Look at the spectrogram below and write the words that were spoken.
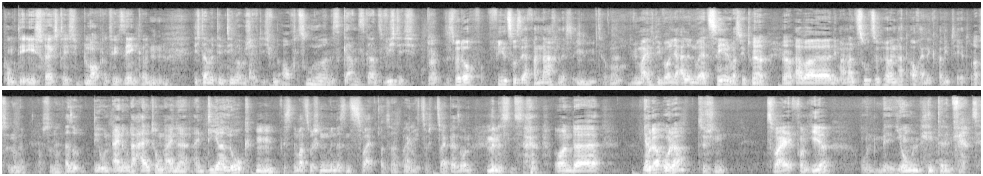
butterflystories.de-blog natürlich sehen können, Mhm. dich da mit dem Thema beschäftigt. Ich finde auch Zuhören ist ganz, ganz wichtig. Ne? Das wird auch viel zu sehr vernachlässigt. Mhm, ich Ne? Wir meinen, die wollen ja alle nur erzählen, was wir tun. Ja, ja. Aber dem anderen zuzuhören hat auch eine Qualität. Absolut, absolut. Also die, eine Unterhaltung, eine, ein Dialog ist immer zwischen mindestens zwei, also Mhm. Zwei Personen. eigentlich zwischen zwei Personen. Mindestens. Und äh, ja, Oder, oder zwischen zwei von hier und Millionen hinter dem Fernseher.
